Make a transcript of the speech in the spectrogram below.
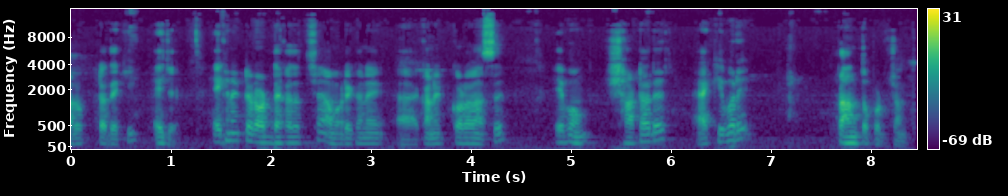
আরও একটা দেখি, এই যে, এখানে একটা রড দেখা যাচ্ছে, আমার এখানে কানেক্ট করা আছে। এবং শাটারের একেবারে প্রান্ত পর্যন্ত।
